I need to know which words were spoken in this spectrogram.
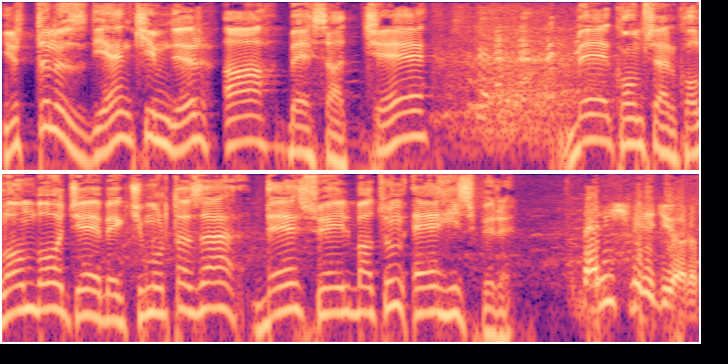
yırttınız diyen kimdir? A. Behzat Ç. B. Komiser Kolombo C. Bekçi Murtaza D. Süheyl Batum E. Hiçbiri. Ben hiçbiri diyorum.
